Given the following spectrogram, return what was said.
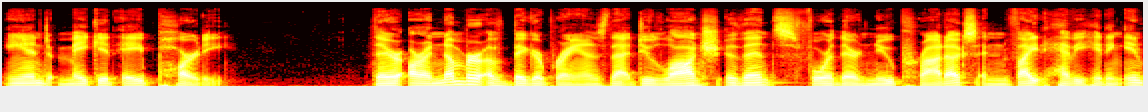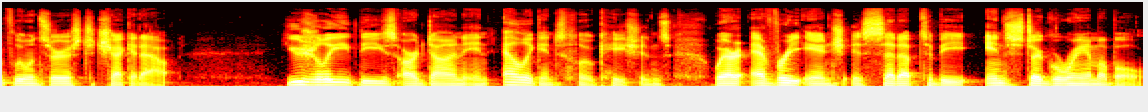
and make it a party. There are a number of bigger brands that do launch events for their new products and invite heavy hitting influencers to check it out. Usually, these are done in elegant locations where every inch is set up to be Instagrammable.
